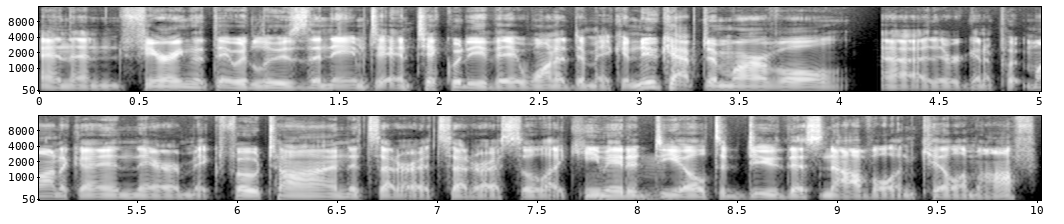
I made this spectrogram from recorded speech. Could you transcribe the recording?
and then fearing that they would lose the name to antiquity they wanted to make a new captain marvel. Uh, they were going to put monica in there make photon et cetera et cetera. So like he made a Mhm. deal to do this novel and kill him off.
